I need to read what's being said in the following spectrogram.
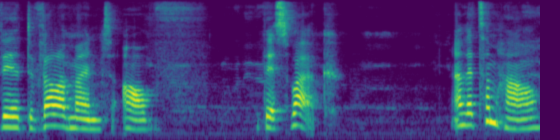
the development of this work. And that somehow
